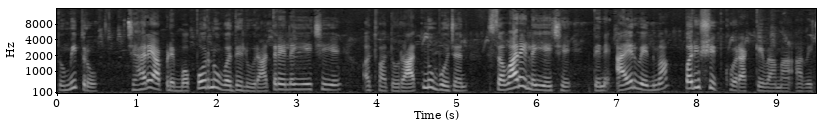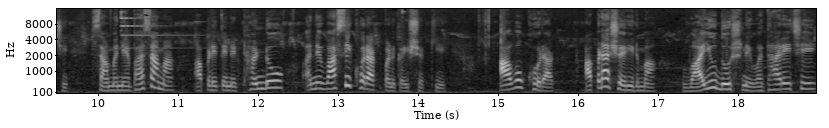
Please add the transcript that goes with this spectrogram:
તો મિત્રો, જ્યારે આપણે બપોરનું વધેલું રાત્રે લઈએ છીએ અથવા તો રાતનું ભોજન સવારે લઈએ છીએ, તેને આયુર્વેદમાં પરિષિત ખોરાક કહેવામાં આવે છે. સામાન્ય ભાષામાં આપણે તેને ઠંડો અને વાસી ખોરાક પણ કહી શકીએ. આવો ખોરાક આપણા શરીરમાં વાયુ દોષને વધારે છે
